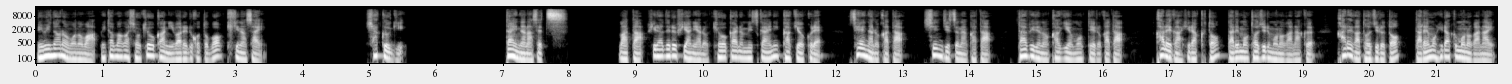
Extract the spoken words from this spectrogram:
耳のある者は、御霊が諸教官に言われることを聞きなさい。釈義。第7節また、フィラデルフィアにある教会の見つかいに書き遅れ、聖なる方、真実な方、ダビデの鍵を持っている方、彼が開くと誰も閉じるものがなく、彼が閉じると誰も開くものがない、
